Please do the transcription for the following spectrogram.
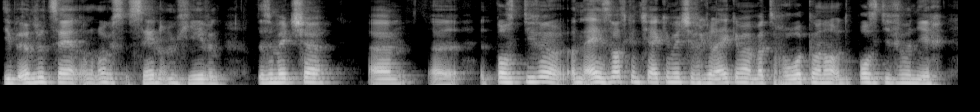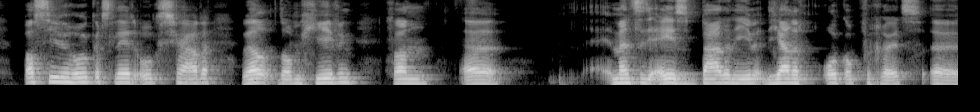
die beïnvloedt zijn, ook nog eens zijn omgeving. Dus een beetje um, uh, het positieve, een ijsbad kun je eigenlijk een beetje vergelijken met, met roken, maar dan op de positieve manier. Passieve rokers leiden ook schade, wel de omgeving van uh, mensen die ijsbaden nemen, die gaan er ook op vooruit. Uh,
